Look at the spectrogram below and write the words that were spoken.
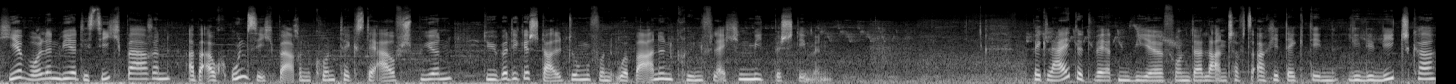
Hier wollen wir die sichtbaren, aber auch unsichtbaren Kontexte aufspüren, die über die Gestaltung von urbanen Grünflächen mitbestimmen. Begleitet werden wir von der Landschaftsarchitektin Lili Litschka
